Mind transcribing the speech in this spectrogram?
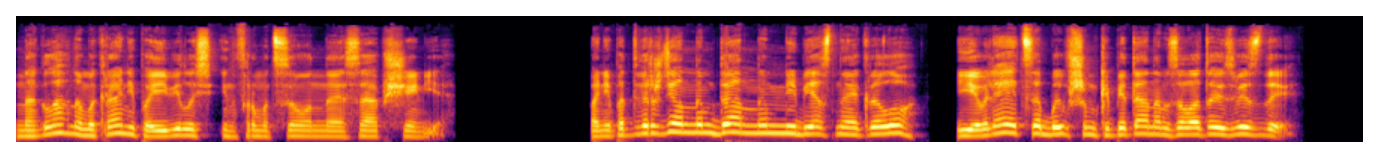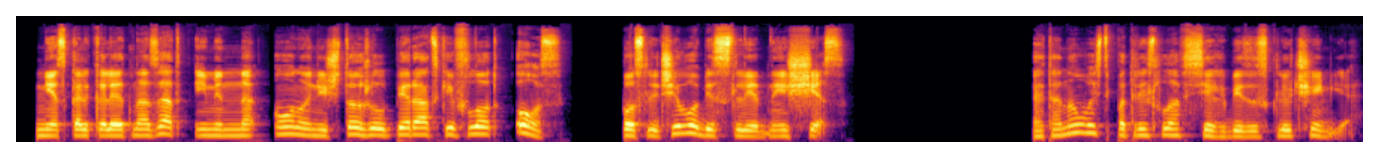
на главном экране появилось информационное сообщение. По неподтвержденным данным, Небесное Крыло является бывшим капитаном Золотой Звезды. Несколько лет назад именно он уничтожил пиратский флот ОС, после чего бесследно исчез. Эта новость потрясла всех без исключения,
